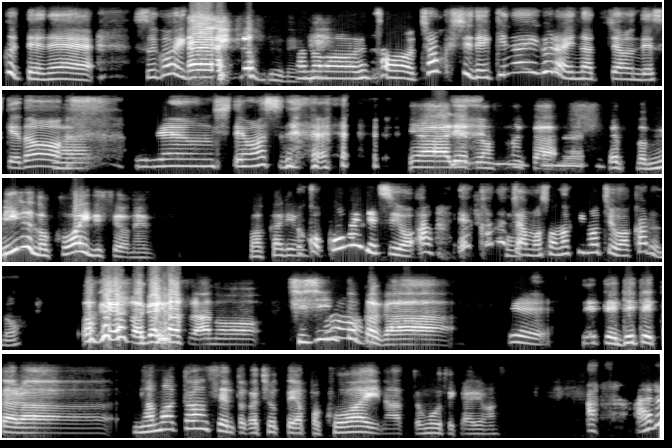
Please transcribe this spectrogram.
くてね、すごい、えー。あの、そう、直視できないぐらいになっちゃうんですけど、はい。応援してますね。いやー、ありがとうございます。なんか、やっぱ見るの怖いですよね。わかります？こ怖いですよ。あ、え、かなちゃんもその気持ちわかるの？わかります、わかります。あの、知人とかがええ。出て、出てたら、生観戦とかちょっとやっぱ怖いなって思う時あります。あ、ある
